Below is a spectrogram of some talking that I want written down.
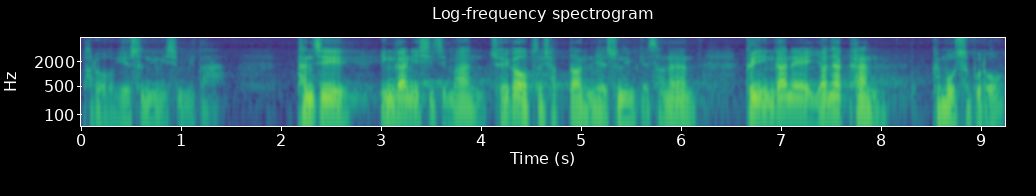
바로 예수님이십니다. 단지 인간이시지만 죄가 없으셨던 예수님께서는 그 인간의 연약한 그 모습으로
